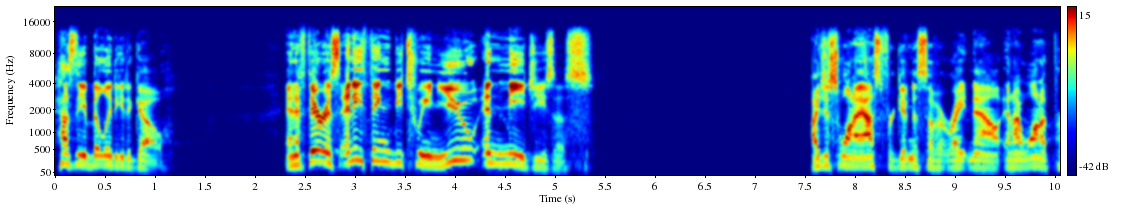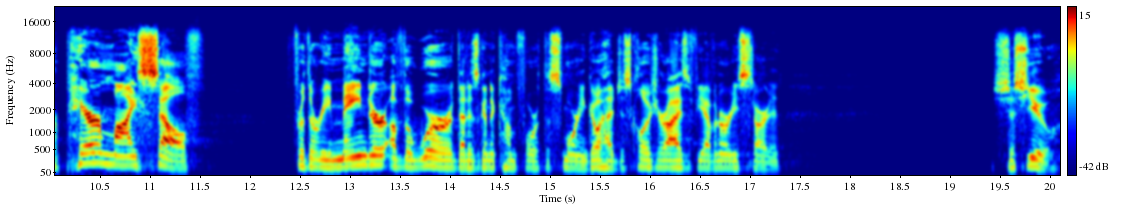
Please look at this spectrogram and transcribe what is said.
has the ability to go. And if there is anything between you and me, Jesus, I just want to ask forgiveness of it right now. And I want to prepare myself for the remainder of the word that is going to come forth this morning. Go ahead, just close your eyes if you haven't already started. It's just you.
